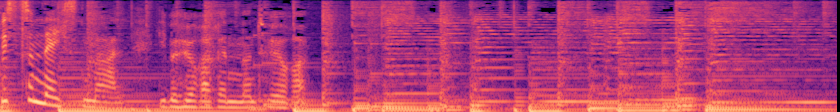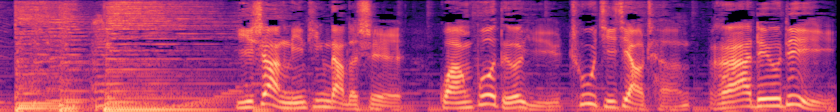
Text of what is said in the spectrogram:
Bis zum nächsten Mal, liebe Hörerinnen und Hörer. 以上您听到的是广播德语初级教程 Radio D，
